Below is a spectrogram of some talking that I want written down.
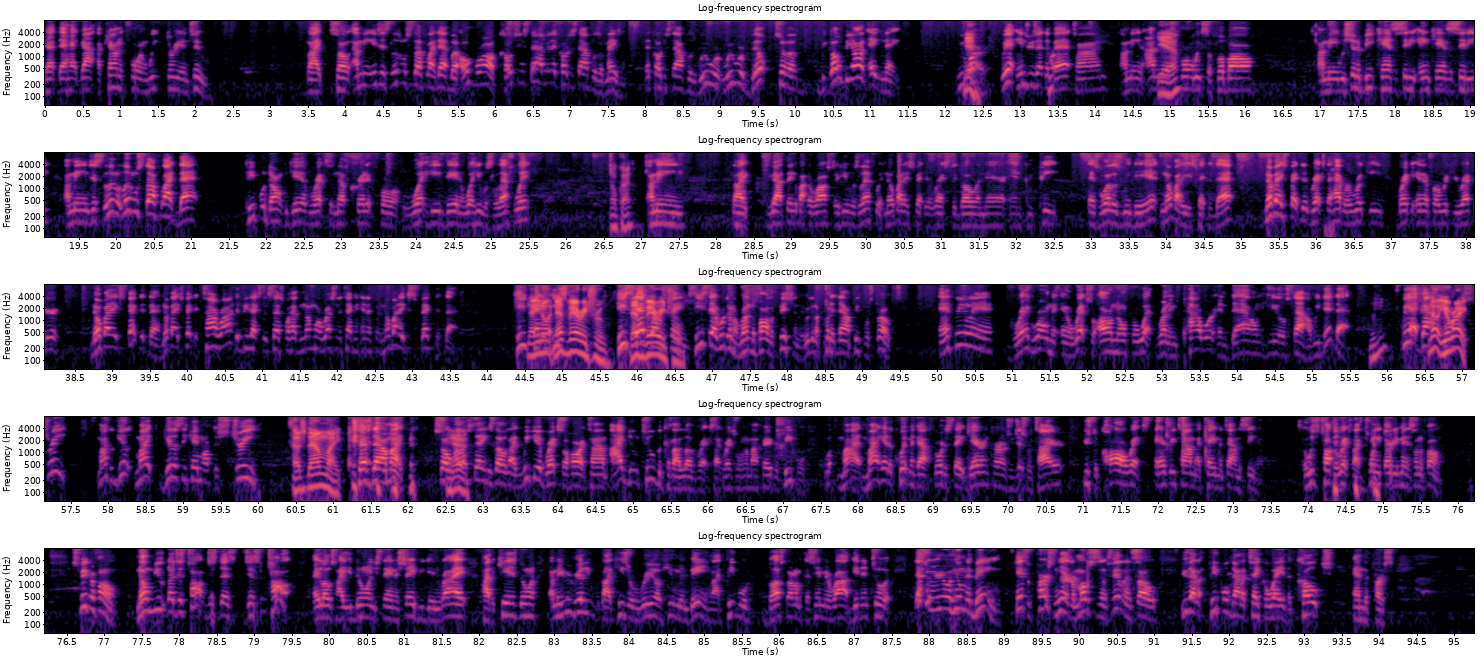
that that had got accounted for in week three and two. Like so, I mean, it's just little stuff like that. But overall, coaching staff, I mean, that coaching staff was amazing. That coaching staff was we were we were built to go beyond eight and eight. We Yeah. were. We had injuries at the bad time. I mean, I missed Yeah. four weeks of football. I mean, we should have beat Kansas City in Kansas City. I mean, just little little stuff like that. People don't give Rex enough credit for what he did and what he was left with. Okay. I mean, like you got to think about the roster he was left with. Nobody expected Rex to go in there and compete as well as we did. Nobody expected that. Nobody expected Rex to have a rookie break an NFL rookie record. Nobody expected that. Nobody expected Tyrod to be that successful, have the number one rushing attack in NFL. Nobody expected that. He, Now you know what? That's very true. he That's said very those true. things. He said we're going to run the ball efficiently. We're going to put it down people's throats. Anthony Lynn, Greg Roman, and Rex were all known for what? Running power and downhill style. We did that. Mhm. We had guys No, you're right. street. Michael Gill- Mike Gillislee came off the street. Touchdown, Mike. Touchdown, Mike. So what I'm saying is though, like we give Rex a hard time. I do too because I love Rex. Like Rex is one of my favorite people. My my head equipment got Florida State. Darren Kearns, who just retired, used to call Rex every time I came in town to see him. And we used to talk to Rex like 20, 30 minutes on the phone. Speakerphone, no mute, no just talk, just just just talk. Hey, Los, how you doing? You staying in shape? You getting right? How the kids doing? I mean, we really like he's a real human being. Like people bust on him because him and Rob get into it. That's a real human being. He's a person. He has emotions and feelings. So you got to people got to take away the coach and the person.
